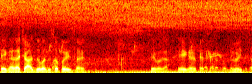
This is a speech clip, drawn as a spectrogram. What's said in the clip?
ते घराच्या आजूबाजूचा परिसर आहे. हे बघा हे घर त्याचं रोहितचं.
